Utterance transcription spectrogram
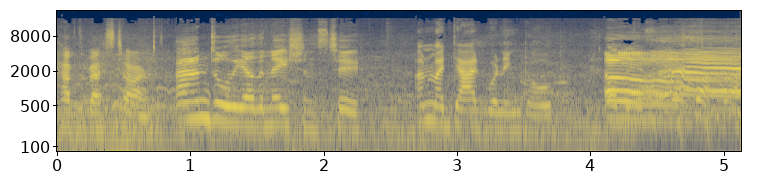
have the best time. And all the other nations too. And my dad winning gold. Oh.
